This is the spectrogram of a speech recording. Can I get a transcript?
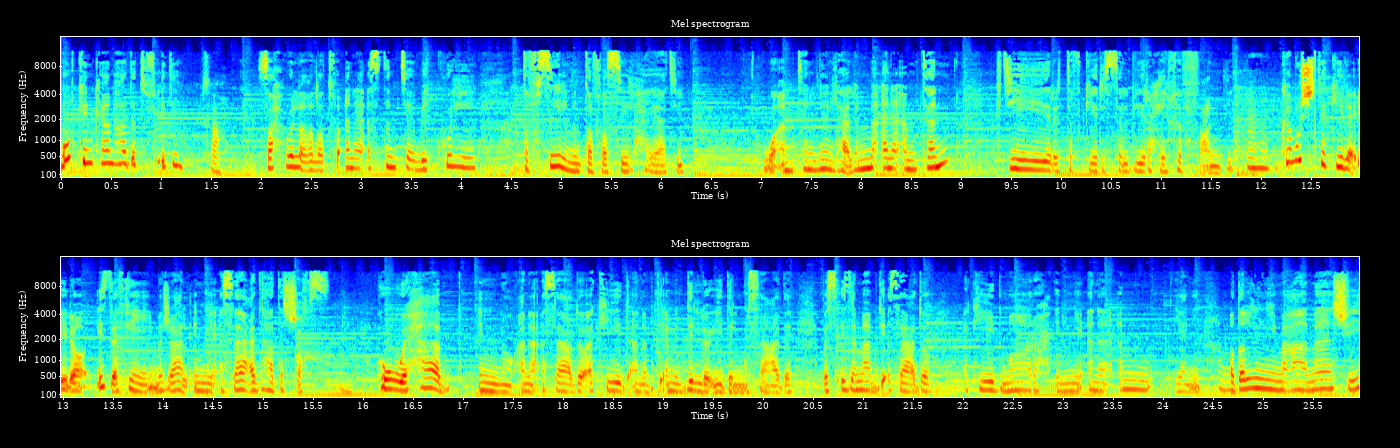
ممكن كان هذا تفقدي. صح. صح ولا غلط؟ فأنا أستمتع بكل تفصيل من تفاصيل حياتي. وأمتن لها لما أنا أمتن كتير التفكير السلبي رح يخف عندي. كمشتكي له إذا في مجال إني أساعد هذا الشخص هو حاب إنه أنا أساعده أكيد أنا بدي أمد له إيد المساعدة. بس إذا ما بدي أساعده أكيد ما رح إني أنا أم يعني أضلني معاه ماشي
